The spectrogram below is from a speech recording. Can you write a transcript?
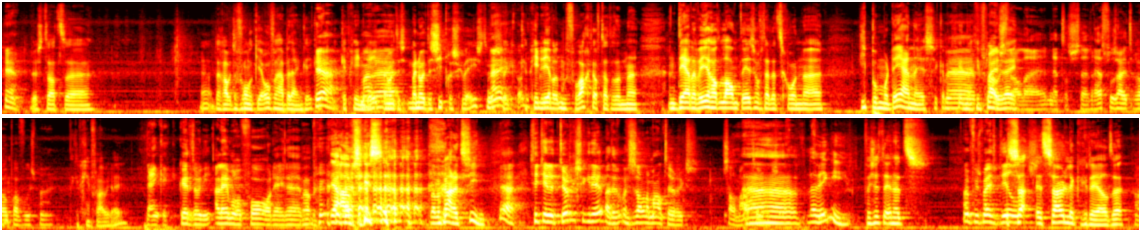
ja. Dus dat, eh, ja, daar gaan we het de volgende keer over hebben, denk ik. Ja, Ik heb geen maar, idee, ik ben eh, nooit, ik ben nooit in Cyprus geweest. Dus nee, ik, heb geen idee wat ik moet verwachten. Of dat het een, een derde wereldland is, of dat het gewoon eh, hypermodern is. Ik heb geen, geen flauw idee. Net als de rest van Zuid-Europa volgens mij. Ik heb geen flauw idee. Denk ik. Ik weet het ook niet. Alleen maar op vooroordelen. Maar- ja, precies. maar we gaan het zien. Ja. Zit je in het Turkse gedeelte? Ah, het is allemaal Turks. Het is allemaal Turks. Eh, dat weet ik niet. We zitten in het Maar volgens mij is Het, deel... zu- het zuidelijke gedeelte. Oh,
